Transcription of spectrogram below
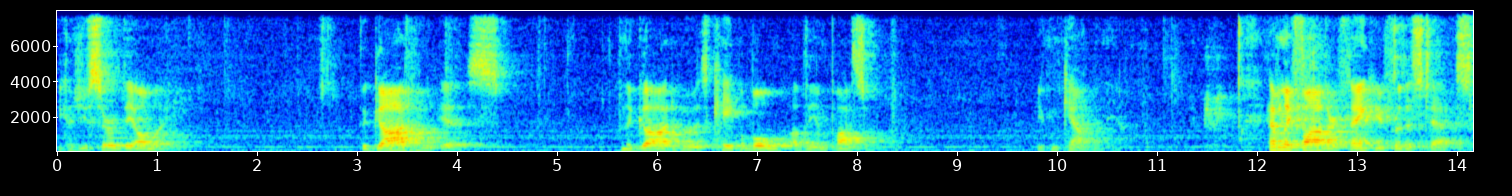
because you serve the Almighty, the God who is, and the God who is capable of the impossible. You can count on Him. Heavenly Father, thank you for this text.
